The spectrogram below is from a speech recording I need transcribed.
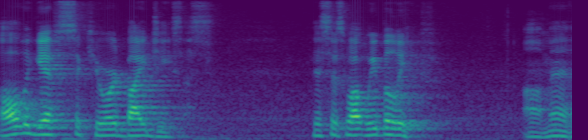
all the gifts secured by Jesus. This is what we believe. Amen.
